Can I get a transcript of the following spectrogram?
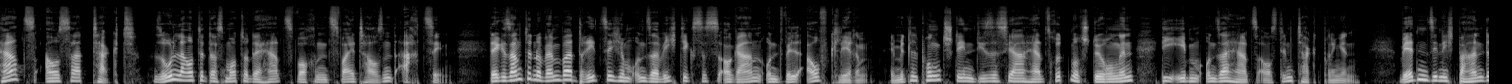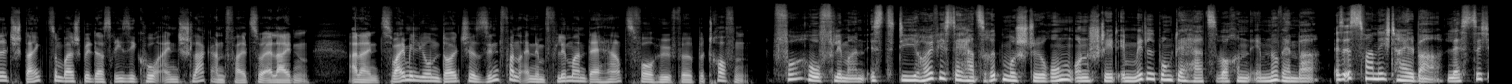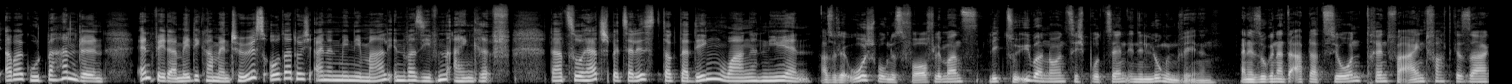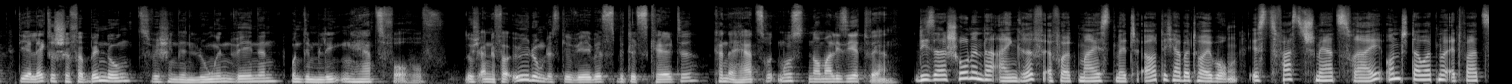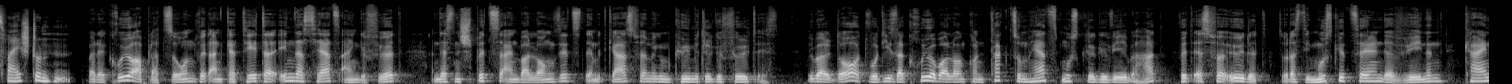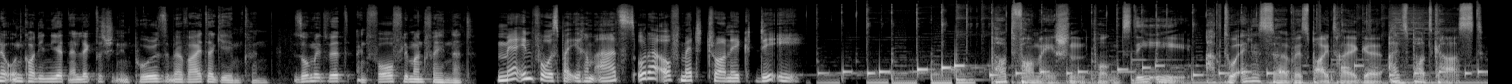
Herz außer Takt. So lautet das Motto der Herzwochen 2018. Der gesamte November dreht sich um unser wichtigstes Organ und will aufklären. Im Mittelpunkt stehen dieses Jahr Herzrhythmusstörungen, die eben unser Herz aus dem Takt bringen. Werden sie nicht behandelt, steigt zum Beispiel das Risiko, einen Schlaganfall zu erleiden. Allein zwei Millionen Deutsche sind von einem Flimmern der Herzvorhöfe betroffen. Vorhofflimmern ist die häufigste Herzrhythmusstörung und steht im Mittelpunkt der Herzwochen im November. Es ist zwar nicht heilbar, lässt sich aber gut behandeln, entweder medikamentös oder durch einen minimalinvasiven Eingriff. Dazu Herzspezialist Dr. Ding Wang Nguyen. Also der Ursprung des Vorflimmerns liegt zu über 90 Prozent in den Lungenvenen. Eine sogenannte Ablation trennt vereinfacht gesagt die elektrische Verbindung zwischen den Lungenvenen und dem linken Herzvorhof. Durch eine Verödung des Gewebes mittels Kälte kann der Herzrhythmus normalisiert werden. Dieser schonende Eingriff erfolgt meist mit örtlicher Betäubung, ist fast schmerzfrei und dauert nur etwa zwei Stunden. Bei der Kryoablation wird ein Katheter in das Herz eingeführt, an dessen Spitze ein Ballon sitzt, der mit gasförmigem Kühlmittel gefüllt ist. Überall dort, wo dieser Kryoballon Kontakt zum Herzmuskelgewebe hat, wird es verödet, sodass die Muskelzellen der Venen keine unkoordinierten elektrischen Impulse mehr weitergeben können. Somit wird ein Vorflimmern verhindert. Mehr Infos bei Ihrem Arzt oder auf medtronic.de. Podformation.de Aktuelle Servicebeiträge als Podcast.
